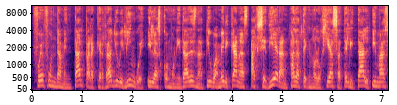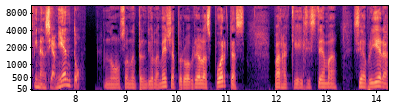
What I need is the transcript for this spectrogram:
fue fundamental para que Radio Bilingüe y las comunidades nativoamericanas accedieran a la tecnología satelital y más financiamiento. No solo prendió la mecha, pero abrió las puertas para que el sistema se abriera.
